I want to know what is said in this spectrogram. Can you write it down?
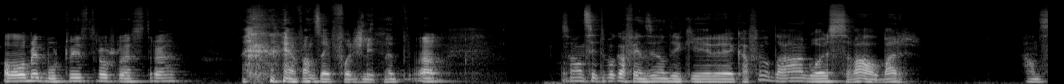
Han hadde blitt bortvist fra Oslo jeg. Ja, for han ser for sliten ut. Ja. Så han sitter på kafeen sin og drikker eh, kaffe, og da går Svalbard, hans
